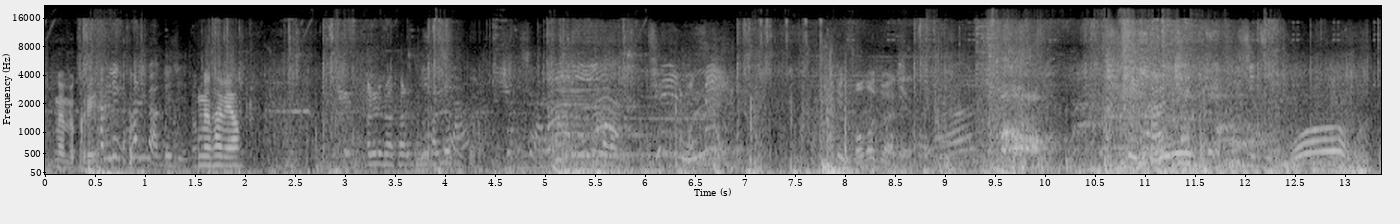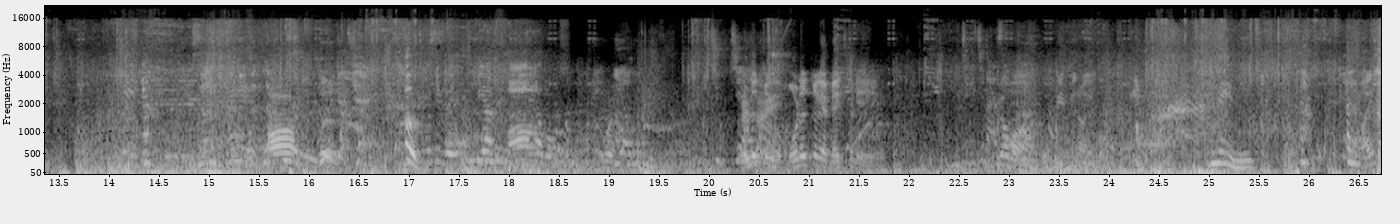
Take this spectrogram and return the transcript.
정면 몇 그리 살리 살리면 안 되지. 정면 3명 살리면 살 살려. 씩 먹어줘야 돼. 먹었어. 오른쪽 오른쪽에 맥크리. 비벼봐 못 비비나 이거? 네. 아니다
